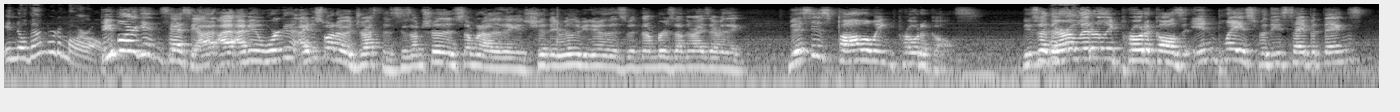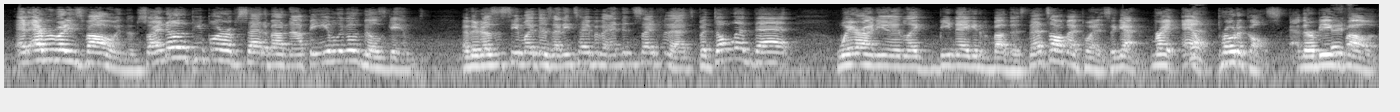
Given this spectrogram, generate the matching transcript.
in November tomorrow. People are getting sassy. I, I, I mean, we're gonna. I just want to address this because I'm sure there's someone out there thinking, should they really be doing this with numbers on the rise, and everything? This is following protocols. These are there are literally protocols in place for these type of things, and everybody's following them. So I know that people are upset about not being able to go to the Bills games, and there doesn't seem like there's any type of end in sight for that. But don't let that wear on you and like be negative about this. That's all my point is. Again, right? Al, Yeah. protocols. They're being It's- followed.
